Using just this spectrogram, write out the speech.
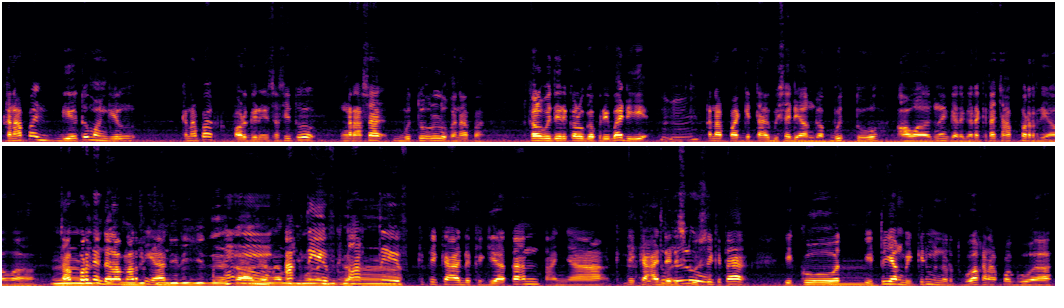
kenapa dia tuh manggil kenapa organisasi itu ngerasa butuh lu? Kenapa? Kalau gue dari kalau gue pribadi Mm-mm. kenapa kita bisa dianggap butuh? Awalnya gara-gara kita caper di awal. Hmm, capernya dalam artian diri gitu ya kalian aktif gitu. kita aktif. Ketika ada kegiatan tanya. Ketika Itu ada diskusi lu. kita ikut. Hmm. itu yang bikin menurut gua kenapa gua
